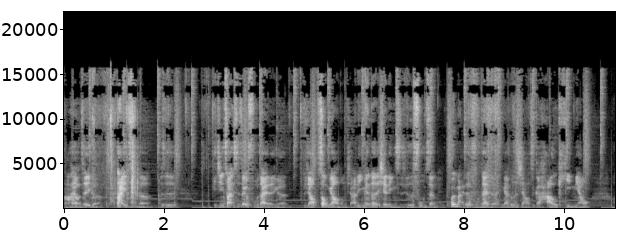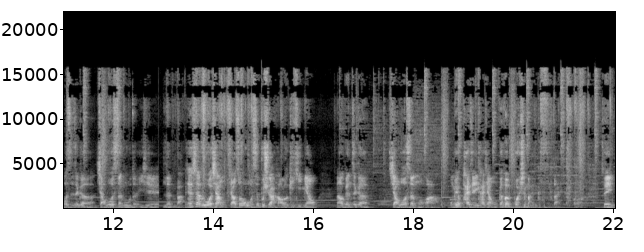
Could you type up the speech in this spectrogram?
然后还有这个袋子呢，就是已经算是这个福袋的一个比较重要的东西啊。里面的一些零食就是附赠诶，会买这个福袋的人应该都是想要这个 Hello Kitty 喵，或是这个角落生物的一些人吧。像像如果像假如说我是不喜欢 Hello Kitty 喵，然后跟这个。角落生活化，我没有拍这一开箱，我根本不会去买这个福袋，好吧？所以，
